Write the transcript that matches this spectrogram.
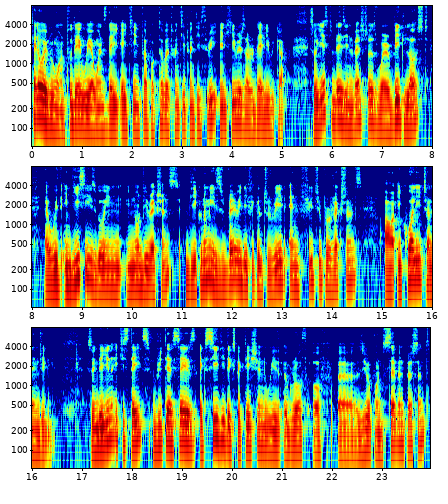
Hello everyone, today we are Wednesday 18th of October 2023 and here is our daily recap. So yesterday's investors were a bit lost uh, with indices going in all directions. The economy is very difficult to read and future projections are equally challenging. So in the United States, retail sales exceeded expectation with a growth of uh, 0.7%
